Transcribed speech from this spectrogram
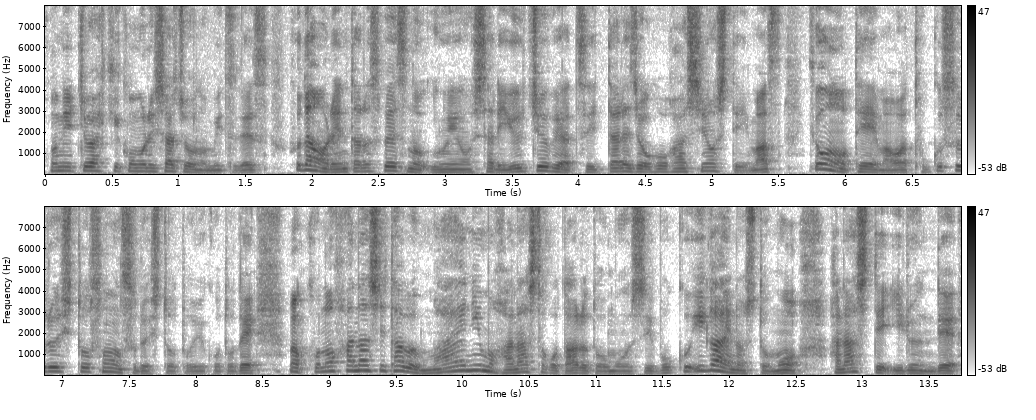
こんにちは、引きこもり社長のみつです。普段はレンタルスペースの運営をしたり、YouTube や Twitter で情報発信をしています。今日のテーマは、得する人、損する人ということで、まあ、この話多分前にも話したことあると思うし、僕以外の人も話しているんで、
